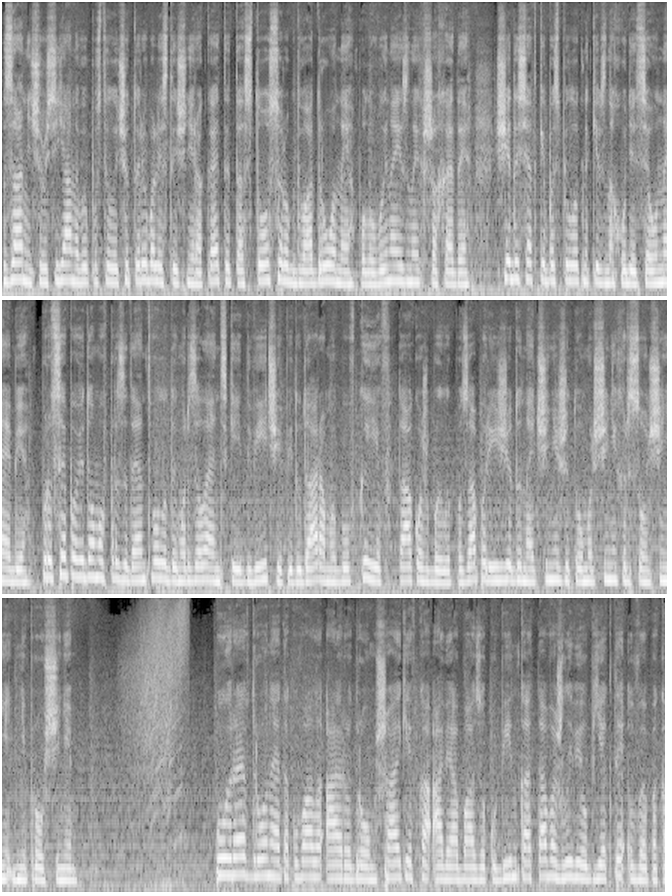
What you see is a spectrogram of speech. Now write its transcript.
За ніч росіяни випустили чотири балістичні ракети та 142 дрони. Половина із них шахеди. Ще десятки безпілотників знаходяться у небі. Про це повідомив президент Володимир Зеленський. Двічі під ударами був Київ. Також били по Запоріжжю, Донеччині, Житомирщині, Херсонщині, Дніпровщині. У РФ дрони атакували аеродром Шайківка, авіабазу Кубінка та важливі об'єкти ВПК.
